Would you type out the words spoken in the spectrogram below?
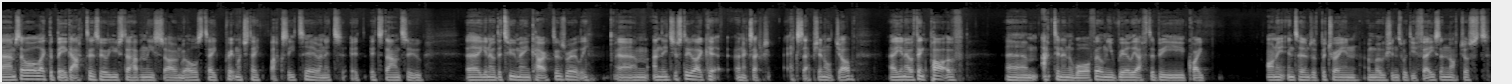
Um, so all like the big actors who are used to having these starring roles take pretty much take back seats here, and it's it, it's down to uh, you know the two main characters really, um, and they just do like an excep- exceptional job. Uh, you know, I think part of um, acting in a war film, you really have to be quite on it in terms of portraying emotions with your face and not just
